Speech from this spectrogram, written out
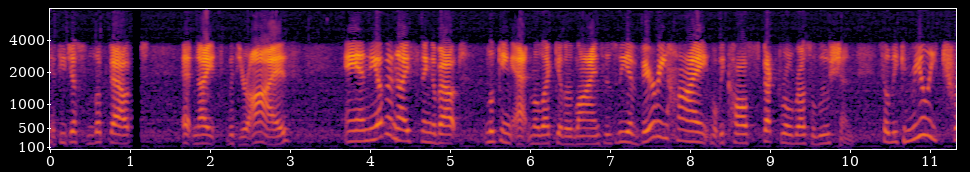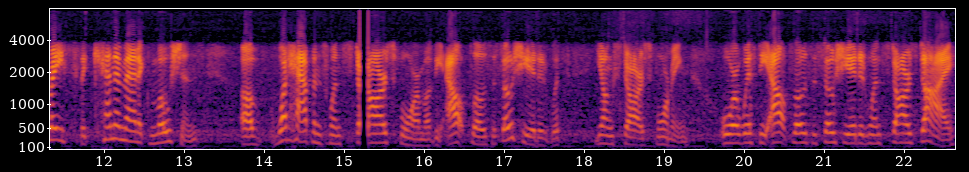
if you just looked out at night with your eyes. And the other nice thing about looking at molecular lines is we have very high, what we call spectral resolution. So we can really trace the kinematic motions of what happens when stars form, of the outflows associated with young stars forming, or with the outflows associated when stars die.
